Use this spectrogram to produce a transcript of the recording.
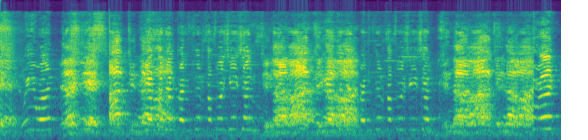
justice. We want justice. National Pensioners Association. Zindabad, Zindabad. National Association. Zindabad, Zindabad. We want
